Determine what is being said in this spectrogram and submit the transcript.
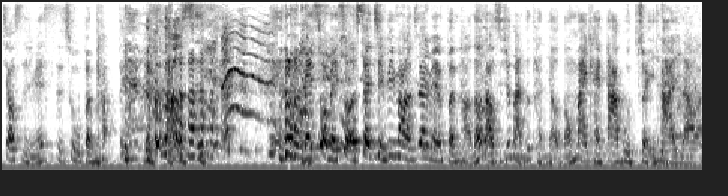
教室里面四处奔跑，然后老师。没 错没错，声情并茂的在那边奔跑，然后老师就拿着藤条，然后迈开大步追他，你知道吗？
